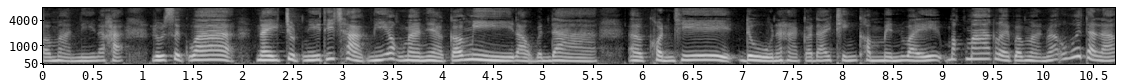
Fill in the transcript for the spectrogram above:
ประมาณนี้นะคะ รู้สึกว่าในจุดนี้ที่ฉากนี้ออกมาเนี่ยก็มีเหล่าบรรดาคนที่ดูนะคะก็ได้ทิ้งคอมเมนต์ไว้มาก ๆ เลยประมาณว่าโอ้ยแต่แล้ว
